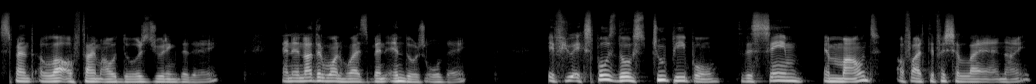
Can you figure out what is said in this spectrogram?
spent a lot of time outdoors during the day and another one who has been indoors all day, if you expose those two people to the same amount of artificial light at night,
